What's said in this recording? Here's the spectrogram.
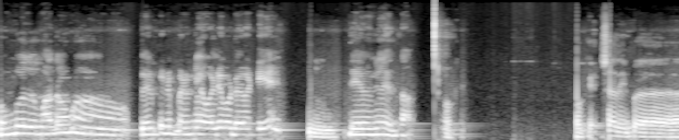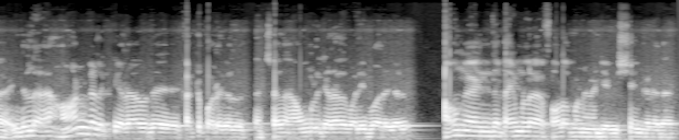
ஒன்பது மாதம் கர்ப்பிணி பெண்களை வழிபட வேண்டிய தெய்வங்கள் இதுதான். ஓகே. ஓகே சார் இப்போ இதில் ஆண்களுக்கு ஏதாவது கட்டுப்பாடுகள் இருக்கா? சார் அவங்களுக்கு ஏதாவது வழிபாடுகள்? அவங்க இந்த டைமில் ஃபாலோ பண்ண வேண்டிய விஷயங்கள் ஏதாவது?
